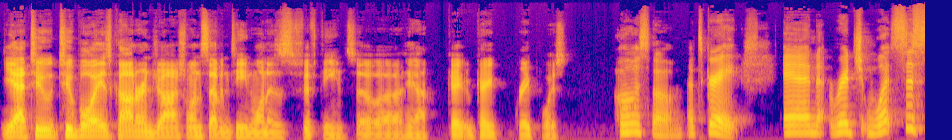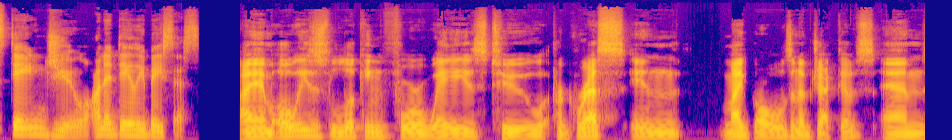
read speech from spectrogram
Yeah, two two boys, Connor and Josh, one 17, one is 15. So uh yeah, great great great boys. Awesome. That's great. And Rich, what sustains you on a daily basis? I am always looking for ways to progress in my goals and objectives. And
